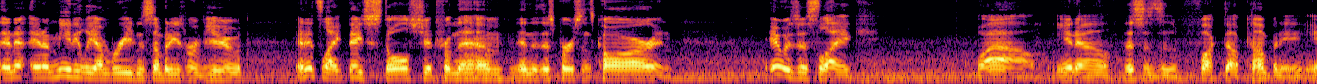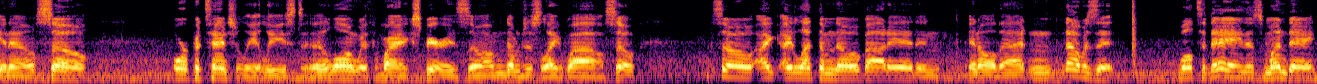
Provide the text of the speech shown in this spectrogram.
and, and immediately I'm reading somebody's review, and it's like they stole shit from them in this person's car, and it was just like, wow, you know, this is a fucked up company, you know, so, or potentially at least, along with my experience. So I'm, I'm just like, wow. So, so I, I let them know about it and, and all that, and that was it. Well, today, this Monday,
